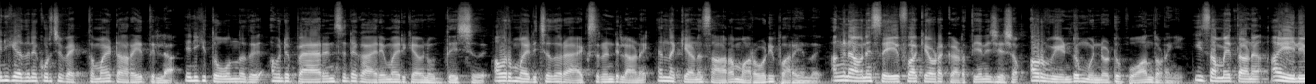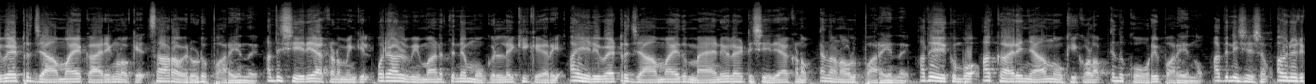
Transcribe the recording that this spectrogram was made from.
എനിക്ക് അതിനെക്കുറിച്ച് വ്യക്തമായിട്ട് അറിയത്തില്ല. എനിക്ക് തോന്നുന്നത് അവന്റെ പാരന്റ്സിന്റെ കാര്യമായിരിക്കും അവൻ ഉദ്ദേശിച്ചത്. അവർ മരിച്ചത് ഒരു ആക്സിഡന്റിലാണ് എന്നൊക്കെയാണ് സാറ മറുപടി പറയുന്നത്. അങ്ങനെ അവനെ സേഫ് ആക്കി അവിടെ കടത്തിയതിന് ശേഷം അവർ വീണ്ടും മുന്നോട്ട് പോകാൻ തുടങ്ങി. ഈ സമയത്താണ് ആ എലിവേറ്റർ ജാമായ കാര്യങ്ങളൊക്കെ സാർ അവരോട് പറയുന്നത്. അത് ശരിയാക്കണമെങ്കിൽ ഒരാൾ വിമാനത്തിന്റെ മുകളിലേക്ക് കയറി ആ എലിവേറ്റർ ജാമായത് മാനുവലായിട്ട് ശരിയാക്കണം എന്നാണ് അവൾ പറയുന്നത്. അത് കേൾക്കുമ്പോൾ ആ കാര്യം ഞാൻ നോക്കിക്കോളാം എന്ന് കോറി പറയുന്നു. അതിനുശേഷം അവനൊരു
